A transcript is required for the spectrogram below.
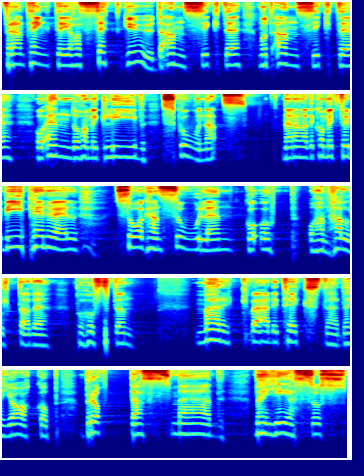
för han tänkte, jag har sett Gud ansikte mot ansikte och ändå har mitt liv skonats. När han hade kommit förbi Penuel såg han solen gå upp och han haltade på höften. Märkvärdig text där, där Jakob brottas med, med Jesus.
